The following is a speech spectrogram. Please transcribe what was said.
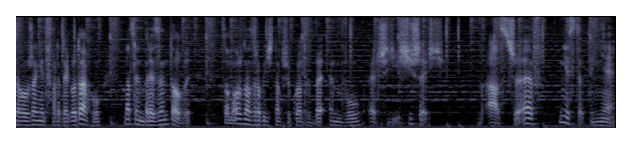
założenie twardego dachu na ten prezentowy, co można zrobić przykład w BMW E36. W A3F niestety nie.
